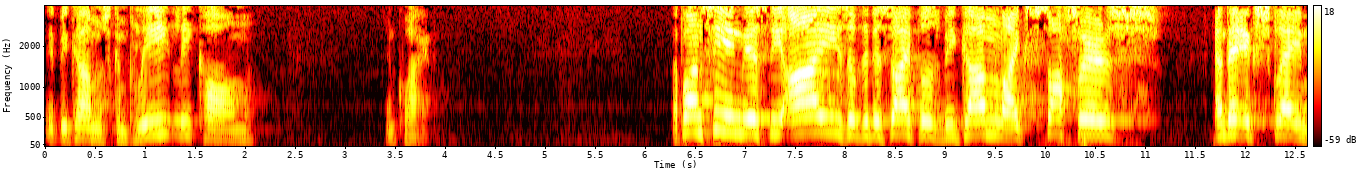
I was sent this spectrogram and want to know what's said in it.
It becomes completely calm and quiet. Upon seeing this, the eyes of the disciples become like saucers and they exclaim,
